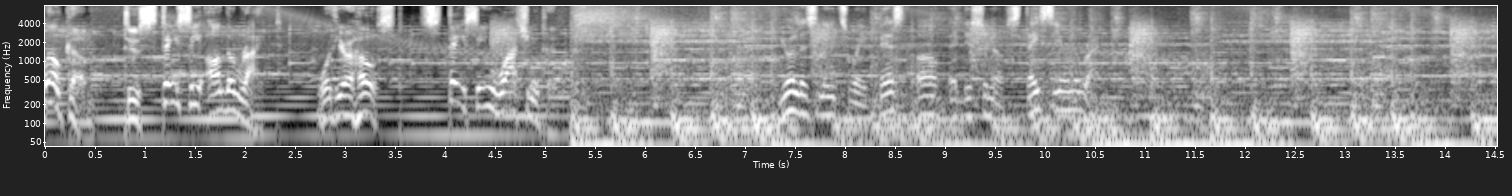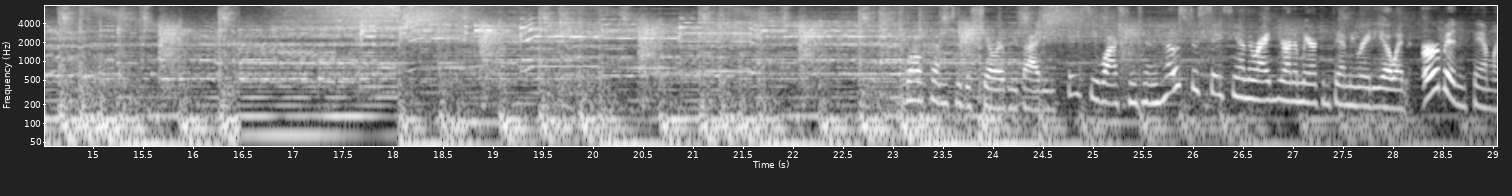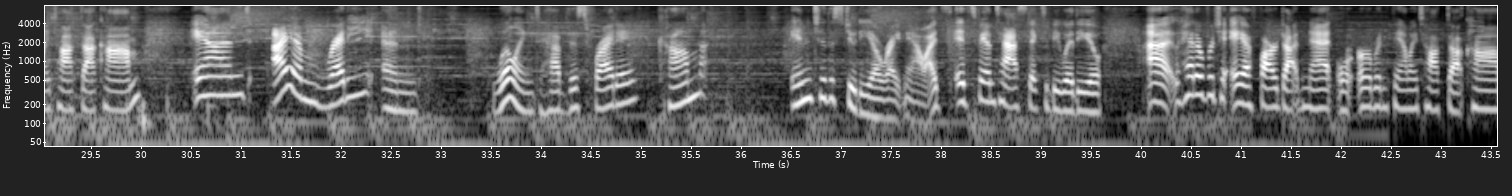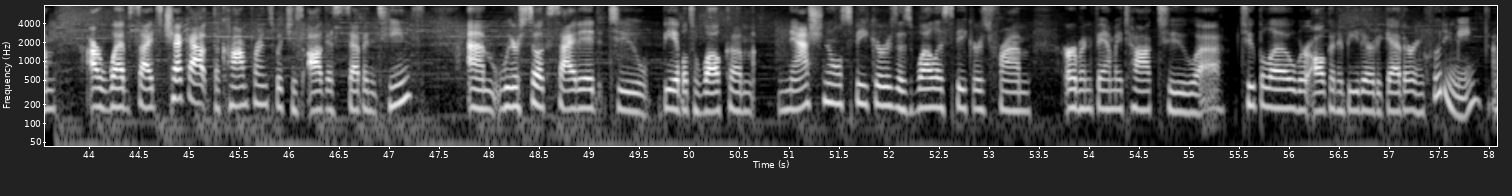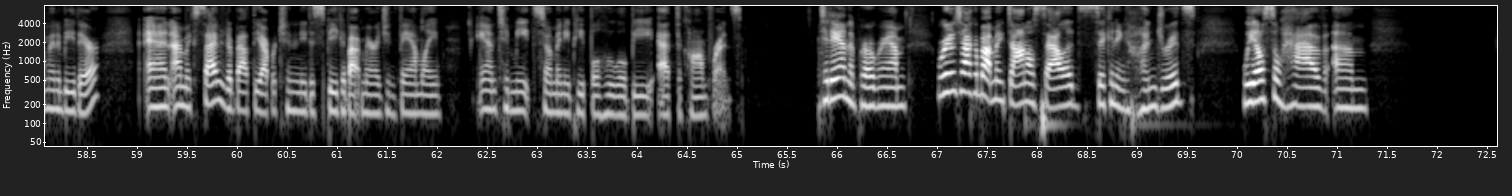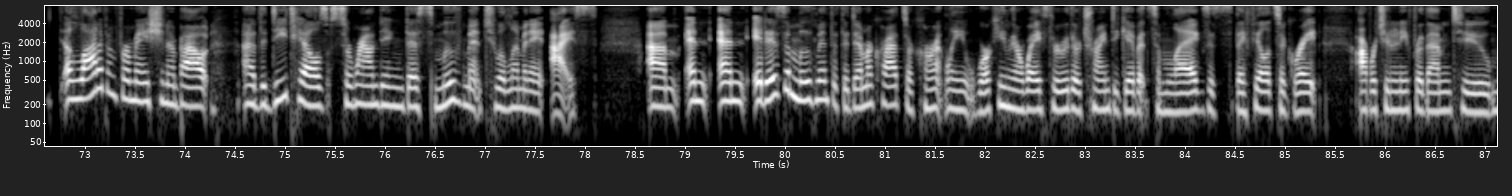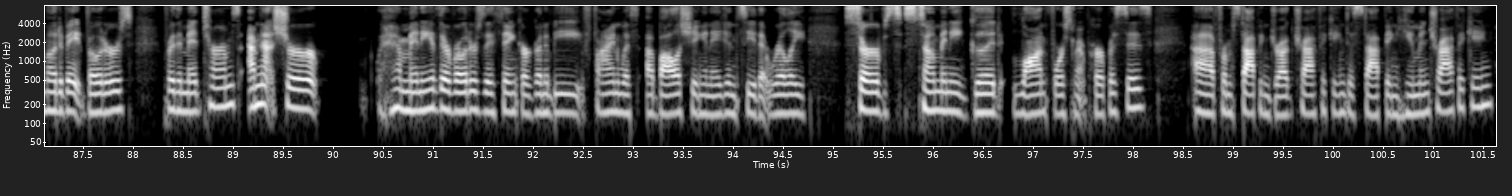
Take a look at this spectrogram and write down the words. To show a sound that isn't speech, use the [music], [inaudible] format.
Welcome to Stacy on the Right with your host, Stacy Washington. You're listening to a best of edition of Stacy on the Right. Welcome to the show, everybody. Stacy Washington, host of Stacy on the Right here on American Family Radio and UrbanFamilyTalk.com. And I am ready and willing to have this Friday come into the studio right now. It's, it's fantastic to be with you. Uh, head over to afr.net or urbanfamilytalk.com, our websites. Check out the conference, which is August 17th. Um, we're so excited to be able to welcome national speakers as well as speakers from Urban Family Talk to uh, Tupelo. We're all going to be there together, including me. I'm going to be there. And I'm excited about the opportunity to speak about marriage and family and to meet so many people who will be at the conference. Today on the program, we're going to talk about McDonald's salads sickening hundreds. We also have um, a lot of information about uh, the details surrounding this movement to eliminate ICE. Um, and and it is a movement that the Democrats are currently working their way through. They're trying to give it some legs. It's, they feel it's a great opportunity for them to motivate voters for the midterms. I'm not sure how many of their voters they think are going to be fine with abolishing an agency that really serves so many good law enforcement purposes, uh, from stopping drug trafficking to stopping human trafficking.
